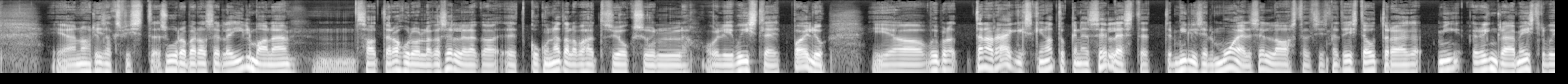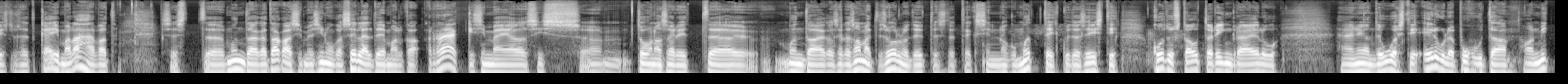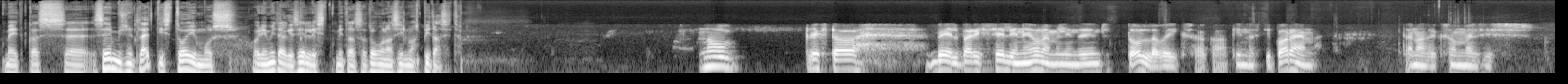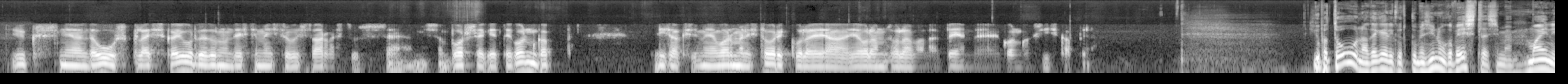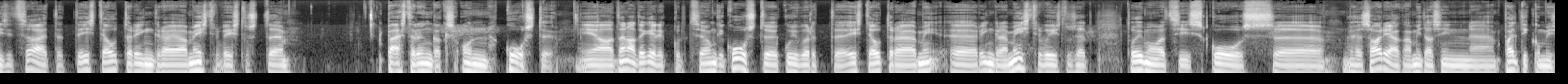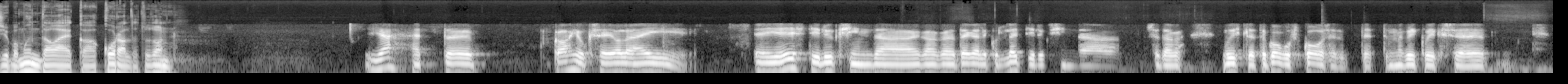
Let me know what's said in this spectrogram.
ja noh, lisaks vist suurepärasele ilmale mm, saate rahul olla ka sellega, et kogu nädalavahetuse jooksul oli võistlejaid palju. Ja võib-olla täna räägikski natukene sellest, et millisel moel sel aastal siis need Eesti autoraja, ringraja meistrivõistlused käima lähevad, sest äh, mõnda aega tagasi me sinuga sellel teemal ka rääkisime ja siis ähm, toona sa olid äh, mõnda aega selles ametis olnud ja ütlesid, et eks siin nagu mõtteid, kuidas Eesti kodust autoringraja elu nii-öelda uuesti elule puhuda, on mitmeid. kas äh, see, mis nüüd Lätis toimus, oli midagi sellist, mida sa toona silmas pidasid? no eks ta veel päris selline ei ole, milline ta ilmselt olla võiks, aga kindlasti parem. tänaseks on meil siis üks nii-öelda uus klass ka juurde tulnud Eesti meistrivõistluse arvestusse, mis on Porsche GT3 kapp. lisaks siis meie vormelistoorikule ja, ja olemasolevale BMW kolm kaks viis kapile juba toona tegelikult, kui me sinuga vestlesime, mainisid sa, et, et Eesti autoringraja meistrivõistluste päästerõngaks on koostöö ja täna tegelikult see ongi koostöö, kuivõrd Eesti autoraja äh, ringraja meistrivõistlused toimuvad siis koos äh, ühe sarjaga, mida siin äh, Baltikumis juba mõnda aega korraldatud on. jah, et kahjuks ei ole ei, ei Eestil üksinda ega ka tegelikult Lätil üksinda seda võistlejate kogust koos, et, et me kõik võiks äh,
